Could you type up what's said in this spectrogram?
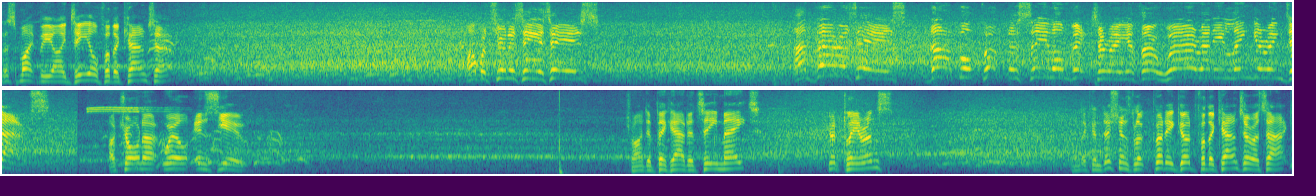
This might be ideal for the counter. Opportunity it is. And there it is. That will put the seal on victory if there were any lingering doubts. A corner will ensue. Trying to pick out a teammate. Good clearance. And the conditions look pretty good for the counter-attack.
